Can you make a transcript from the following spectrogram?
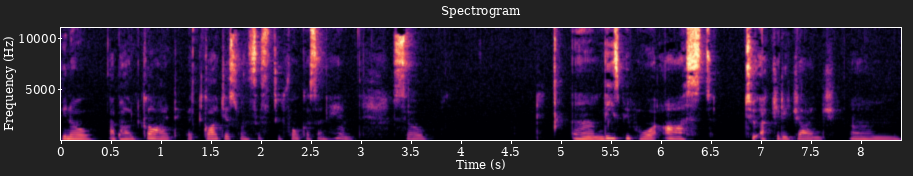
you know about god but god just wants us to focus on him so um, these people were asked to actually judge um,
